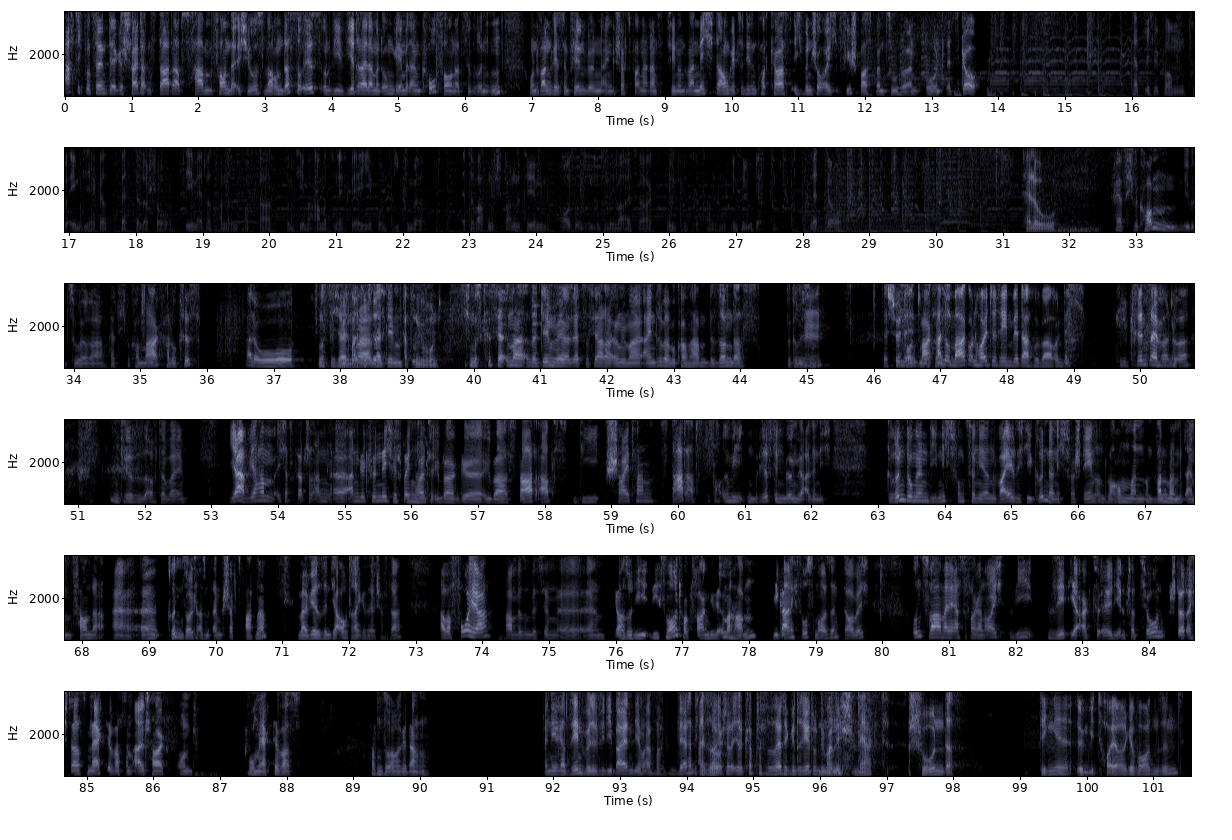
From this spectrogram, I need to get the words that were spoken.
80% der gescheiterten Startups haben Founder-Issues. Warum das so ist und wie wir drei damit umgehen, mit einem Co-Founder zu gründen und wann wir es empfehlen würden, einen Geschäftspartner ranzuziehen und wann nicht. Darum geht es in diesem Podcast. Ich wünsche euch viel Spaß beim Zuhören und let's go! Herzlich willkommen zu AMZ Hackers Bestseller Show, dem etwas anderen Podcast zum Thema Amazon FBA und E-Commerce. Es erwarten dich spannende Themen aus unserem Unternehmeralltag und interessanten Interviewgästen. Let's go! Hello. Herzlich willkommen, liebe Zuhörer. Herzlich willkommen, Marc. Hallo, Chris. Hallo. Ich muss dich ja jetzt immer seitdem. Ganz ungewohnt. Ich muss Chris ja immer, seitdem wir letztes Jahr da irgendwie mal einen drüber bekommen haben, besonders begrüßen. Mhm. Das schöne Intro. Marc Hallo Marc und heute reden wir darüber und ich grinse einfach nur. Und Chris ist auch dabei. Ja, wir haben, ich habe es gerade schon an, äh, angekündigt, wir sprechen heute über, ge, über Startups, die scheitern. Startups ist auch irgendwie ein Begriff, den mögen wir alle nicht. Gründungen, die nicht funktionieren, weil sich die Gründer nicht verstehen und warum man und wann man mit einem Founder äh, äh, gründen sollte, also mit einem Geschäftspartner, weil wir sind ja auch drei Gesellschafter. Aber vorher haben wir so ein bisschen, äh, äh, ja, so die, die Smalltalk-Fragen, die wir immer haben, die gar nicht so small sind, glaube ich. Und zwar meine erste Frage an euch. Wie seht ihr aktuell die Inflation? Stört euch das? Merkt ihr was im Alltag? Und wo merkt ihr was? Was sind so eure Gedanken? Wenn ihr gerade sehen würdet, wie die beiden, die haben einfach, während ich also, die Frage stelle, ihre Köpfe zur Seite gedreht und man überlegt. Man merkt schon, dass Dinge irgendwie teurer geworden sind.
